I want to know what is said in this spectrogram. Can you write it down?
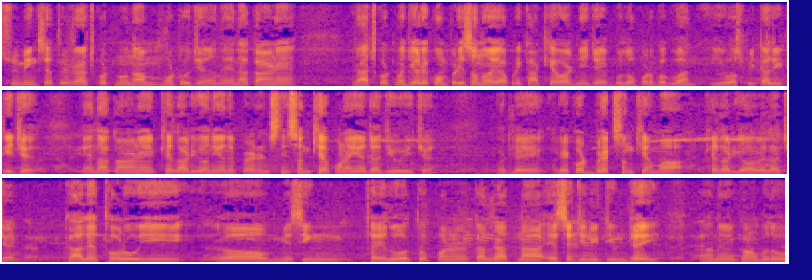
સ્વિમિંગ ક્ષેત્રે રાજકોટનું નામ મોટું છે અને એના કારણે રાજકોટમાં જ્યારે કોમ્પિટિશન હોય આપણી કાઠિયાવાડની જે ભૂલોપડ ભગવાન એ હોસ્પિટાલિટી છે એના કારણે ખેલાડીઓની અને પેરેન્ટ્સની સંખ્યા પણ અહીંયા જાજી હોય છે એટલે રેકોર્ડ બ્રેક સંખ્યામાં ખેલાડીઓ આવેલા છે. કાલે થોડું એ મિસિંગ થયેલું હતું, પણ કાલ રાતના એસએજીની ટીમ જઈ અને ઘણું બધું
